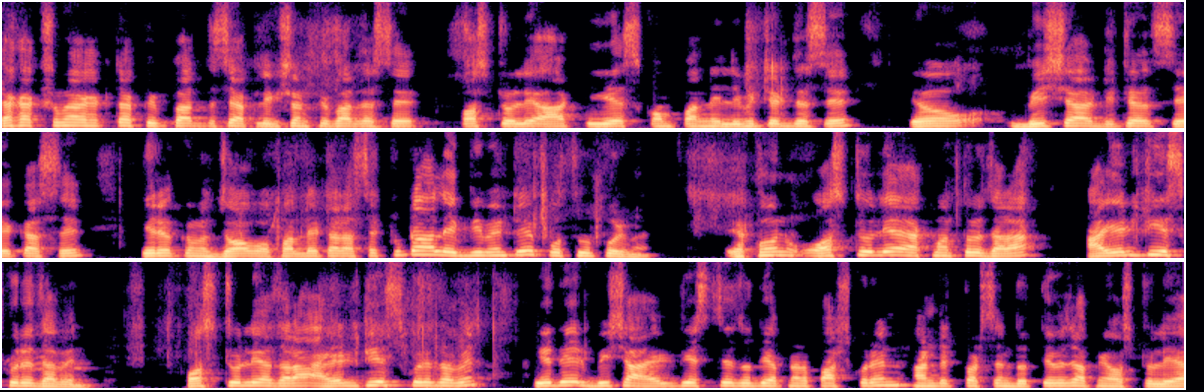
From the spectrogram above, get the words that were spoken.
এক এক সময় এক একটা পেপার দিচ্ছে অ্যাপ্লিকেশন পেপার দিচ্ছে অস্ট্রেলিয়া আর কোম্পানি লিমিটেড দিচ্ছে এবং ভিসা ডিটেলস চেক আছে, এরকম জব অফার লেটার আছে টোটাল এগ্রিমেন্টে প্রচুর পরিমাণ। এখন অস্ট্রেলিয়া একমাত্র যারা আইএলটিএস করে যাবেন, অস্ট্রেলিয়া যারা আইএলটিএস করে যাবেন, এদের ভিসা আইএলটিএস তে যদি আপনারা পাস করেন হান্ড্রেড পার্সেন্ট ধরতে হবে যে আপনি অস্ট্রেলিয়া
